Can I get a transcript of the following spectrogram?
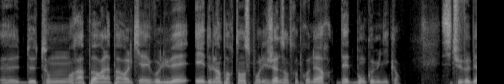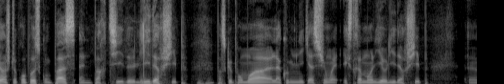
de ton rapport à la parole qui a évolué et de l'importance pour les jeunes entrepreneurs d'être bons communicants. Si tu veux bien, je te propose qu'on passe à une partie de leadership Mhm. parce que pour moi, la communication est extrêmement liée au leadership. Euh,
